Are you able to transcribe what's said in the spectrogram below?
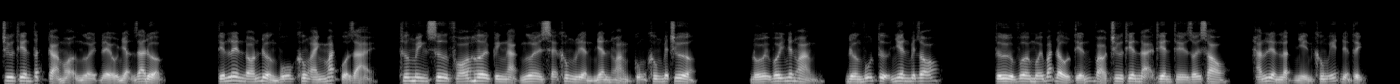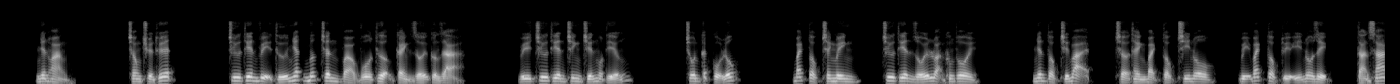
chư thiên tất cả mọi người đều nhận ra được. Tiến lên đón đường vũ không ánh mắt của giải, thương minh sư phó hơi kinh ngạc ngươi sẽ không liền nhân hoàng cũng không biết chưa? Đối với nhân hoàng đường vũ tự nhiên biết rõ. Từ vừa mới bắt đầu tiến vào chư thiên đại thiên thế giới sau, hắn liền lật nhìn không ít điện tịch. Nhân hoàng. Trong truyền thuyết, chư thiên vị thứ nhất bước chân vào vô thượng cảnh giới cường giả. Vì chư thiên chinh chiến một tiếng, chôn cất cổ lúc, bách tộc tranh minh, chư thiên rối loạn không thôi. Nhân tộc chiến bại, trở thành bạch tộc chi nô, bị bách tộc tùy ý nô dịch, tàn sát.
